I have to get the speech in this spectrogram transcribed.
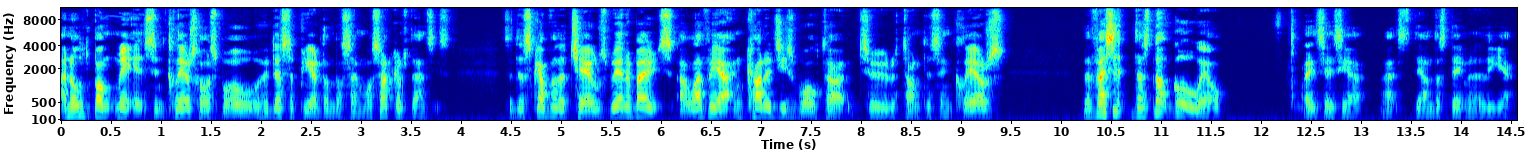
an old bunkmate at St Clair's Hospital who disappeared under similar circumstances. To discover the child's whereabouts, Olivia encourages Walter to return to St Clair's. The visit does not go well, it says here. That's the understatement of the year.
